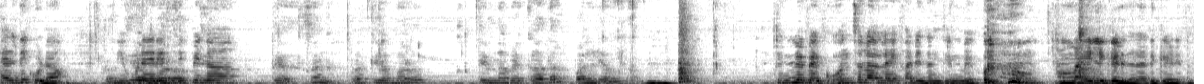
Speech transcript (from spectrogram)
ಹೆಲ್ದಿ ಕೂಡ. ನೀವು ಕೂಡ ಈ ರೆಸಿಪಿನ ಪ್ರತಿಯೊಬ್ಬರು ತಿನ್ನಬೇಕಾದ ಪಲ್ಯ ಅಂತ ತಿನ್ನಲೇಬೇಕು ಒಂದ್ಸಲ ಅಲ್ಲಿ ಇದನ್ನು ತಿನ್ನಬೇಕು ಅಮ್ಮ ಇಲ್ಲಿ ಕೇಳಿದಾರೆ ಅದಕ್ಕೆ ಹೇಳಿದ್ದು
